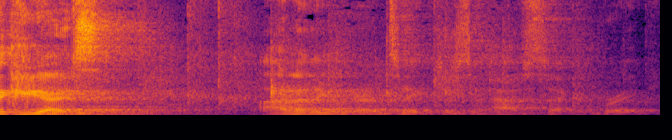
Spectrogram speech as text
Thank you guys. I don't think we're going to take just a half second break.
